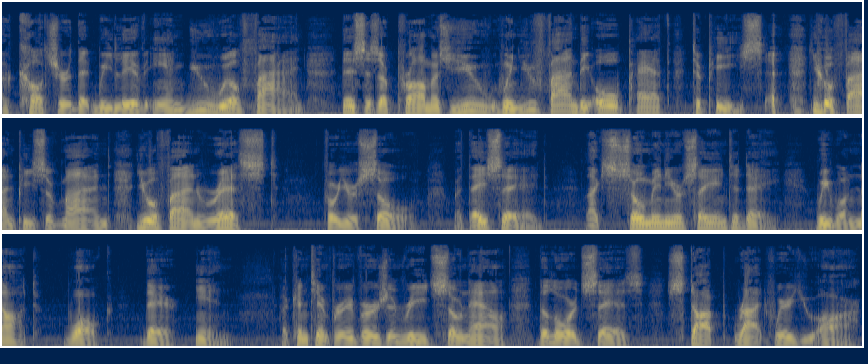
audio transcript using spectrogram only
a culture that we live in. You will find this is a promise. You, when you find the old path to peace, you will find peace of mind. You will find rest for your soul. But they said, like so many are saying today, we will not walk therein. A contemporary version reads, So now the Lord says, Stop right where you are.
